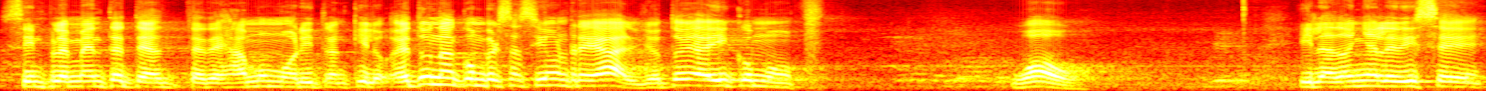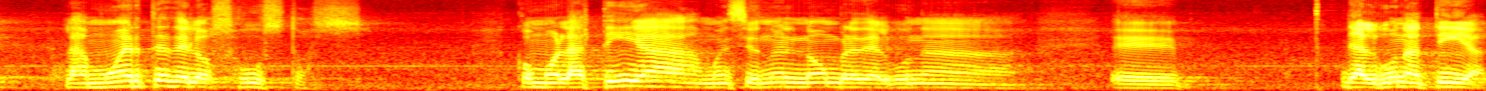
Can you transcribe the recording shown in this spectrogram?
simplemente te, dejamos morir tranquilo. Esto es una conversación real. Yo estoy ahí como, wow. Y la doña le dice, la muerte de los justos. Como la tía mencionó el nombre de alguna, eh, de alguna tía.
